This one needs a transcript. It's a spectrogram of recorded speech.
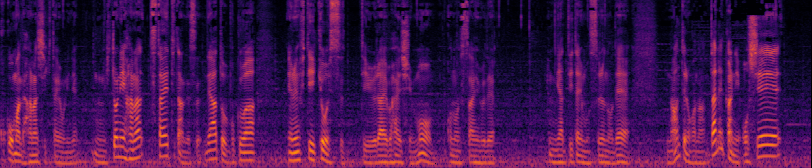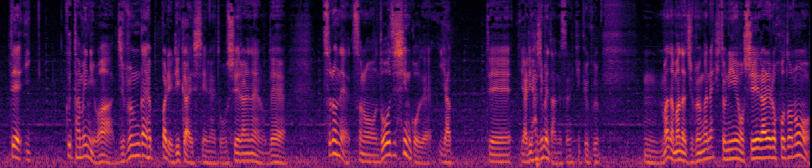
ここまで話してきたようにね、うん、人に話伝えてたんです。であと僕は NFT 教室っていうライブ配信もこのスタイフでやっていたりもするので何ていうのかな誰かに教えていくためには自分がやっぱり理解していないと教えられないのでそれをねその同時進行でやってやり始めたんですね結局。うん、まだまだ自分がね人に教えられるほどの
